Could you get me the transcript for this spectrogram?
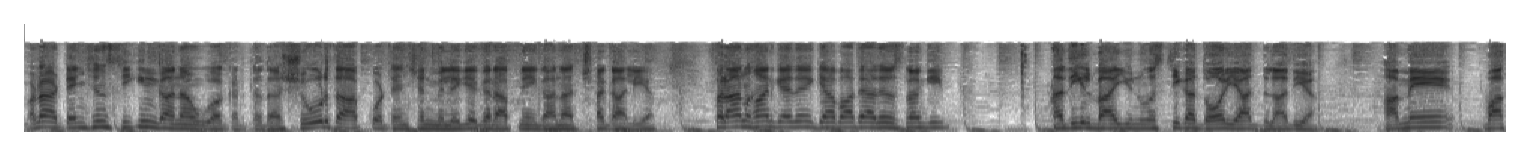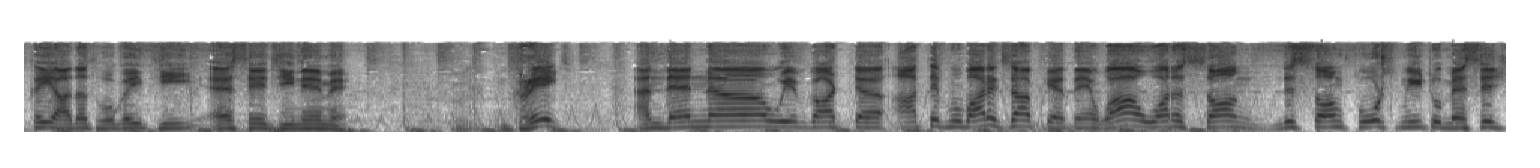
बड़ा अटेंशन सीकिंग गाना हुआ करता था। शोर था, आपको अटेंशन मिलेगी अगर आपने ये गाना अच्छा गा लिया। फरहान खान कहते हैं, क्या बात है आतिफ असलम की? अदील भाई यूनिवर्सिटी का दौर याद दिला दिया। हमें वाकई आदत हो गई थी ऐसे जीने में। Great and then we have got Atif Mubarak साहब कहते हैं वाह what a song this song force me to message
